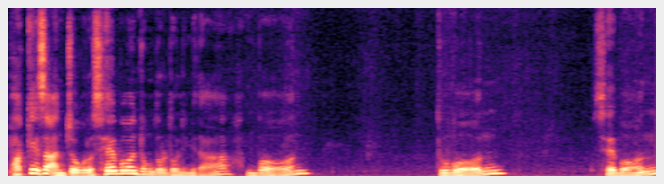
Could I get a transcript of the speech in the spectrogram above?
밖에서 안쪽으로 세 번 정도를 돌립니다. 한 번, 두 번, 세 번.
